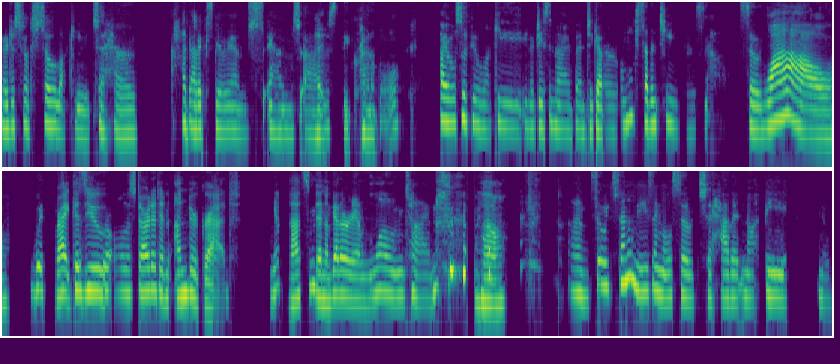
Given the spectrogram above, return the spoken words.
I just feel so lucky to have had that experience and uh, it was incredible. I also feel lucky, you know, Jason and I have been together almost 17 years now. So wow. With right, because you all started in undergrad. Yep. That's been been together a long time. wow. um, so it's been amazing also to have it not be, you know,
